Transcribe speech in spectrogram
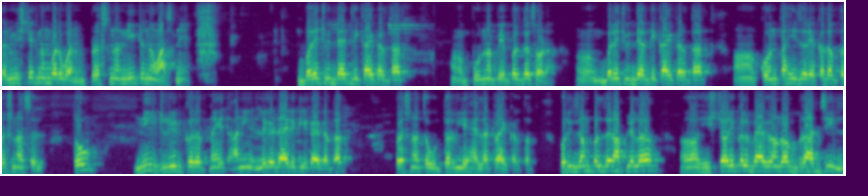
तर मिस्टेक नंबर वन प्रश्न नीट न वाचणे. बरेच विद्यार्थी काय करतात? पूर्ण पेपर तर सोडा. बरेच विद्यार्थी काय करतात? कोणताही जर एखादा प्रश्न असेल तो नीट रीड करत नाहीत आणि लगेच डायरेक्टली काय करतात? प्रश्नाचं उत्तर लिहायला ट्राय करतात. फॉर एक्झाम्पल जर आपल्याला हिस्टॉरिकल बॅकग्राऊंड ऑफ ब्राझील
